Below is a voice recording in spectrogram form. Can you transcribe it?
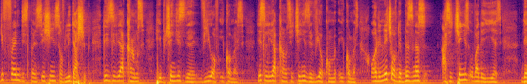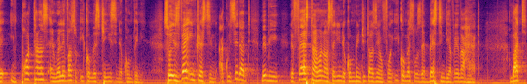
different dispensations of leadership. This leader comes, he changes the view of e-commerce. This leader comes, he changes the view of e-commerce, or the nature of the business as it changes over the years. The importance and relevance of e-commerce changes in the company. So it's very interesting. I could say that maybe the first time when I was studying the company in 2004, e-commerce was the best thing they have ever had. But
